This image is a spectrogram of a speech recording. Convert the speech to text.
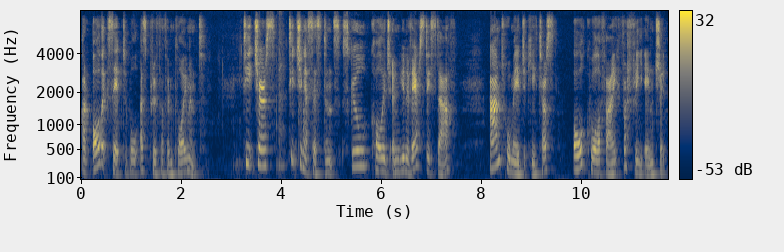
are all acceptable as proof of employment. Teachers, teaching assistants, school, college, and university staff, and home educators all qualify for free entry.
